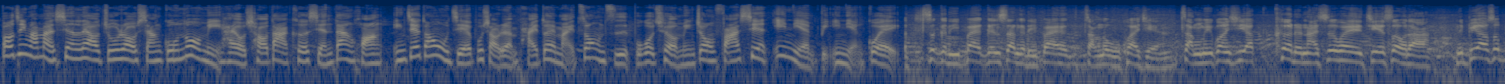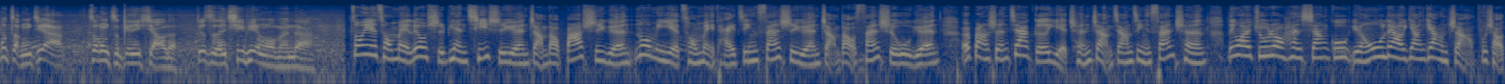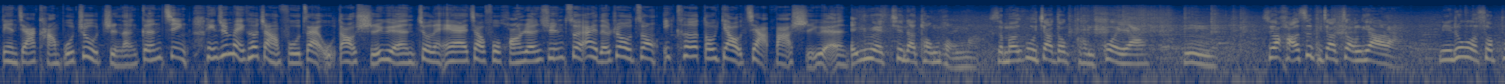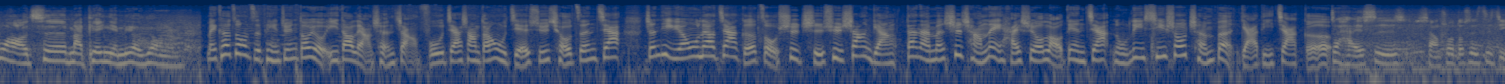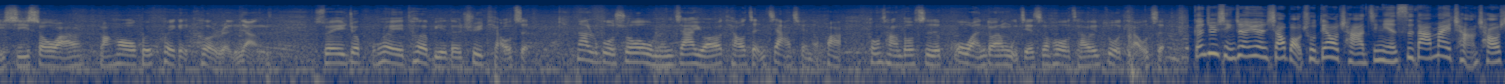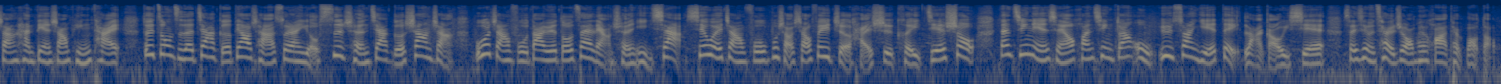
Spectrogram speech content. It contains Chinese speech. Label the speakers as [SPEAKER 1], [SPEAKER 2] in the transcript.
[SPEAKER 1] 包进满满馅料、猪肉、香菇、糯米，还有超大颗咸蛋黄。迎接端午节，不少人排队买粽子，不过却有民众发现一年比一年贵。
[SPEAKER 2] 这个礼拜跟上个礼拜涨了五块钱，涨没关系啊，客人还是会接受的。你不要说不涨价，粽子给你小了，就只能欺骗我们的。
[SPEAKER 1] 粽叶从每六十片七十元涨到八十元，糯米也从每台斤三十元涨到三十五元，而绑绳价格也成长将近三成。另外，猪肉和香菇原物料样样涨，不少店家扛不住，只能跟进，平均每颗涨幅在五到十元。就连 AI 教父黄仁勋最爱的肉粽，一颗都要价八十元。
[SPEAKER 3] 因为现在通膨嘛，什么物价都很贵啊，嗯，所以好吃比较重要啦。你如果说不好吃，买便宜也没有用啊。
[SPEAKER 1] 每颗粽子平均都有一到两成涨幅，加上端午节需求增加，整体原物料价格走势持续上扬。但南门市场内还是有老店家努力吸收成本，压低价格。
[SPEAKER 4] 这还是想说都是自己吸收啊，然后回馈给客人这样子，所以就不会特别的去调整。那如果说我们家有要调整价钱的话，通常都是过完端午节之后才会做调整。
[SPEAKER 1] 根据行政院消保处调查，今年四大卖场、超商和电商平台对粽子的价格调查，虽然有四成价格上涨，不过涨幅大约都在两成以下，些微涨幅不少消费者还是可以接受。但今年想要欢庆端午，预算也得拉高一些。三新闻蔡宇志、王佩华台报道。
